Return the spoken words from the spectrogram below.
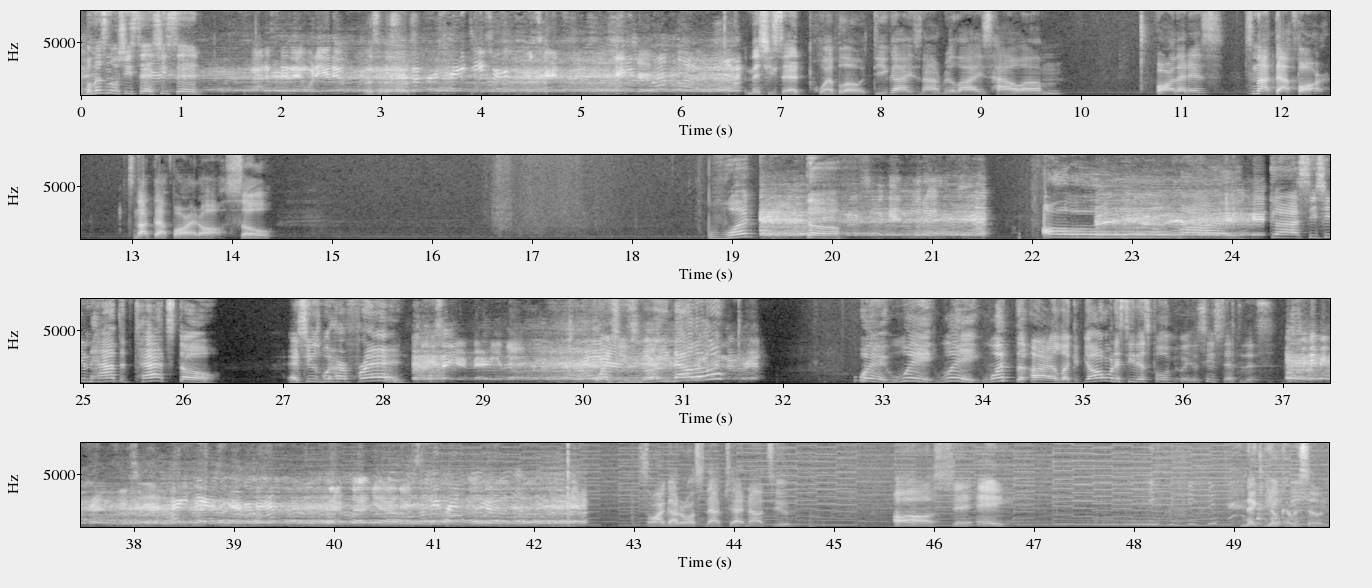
But listen to what she said. She said, Madison, what do you do? Listen, listen. I'm And then she said, Pueblo. Do you guys not realize how um far that is? It's not that far. It's not that far at all. So, what the Oh my god. See, she didn't have the tats though. And she was with her friend. You said you're married though. Wait, she's married now though? Wait, wait, wait. What the? Alright, look, if y'all want to see this full. Wait, let's see what's after this. We can be friends, I swear. Are you guys Snapchat? That's it, yeah, dude. Okay, friends with you. So I got her on Snapchat now too. Oh shit. Hey. Next video coming soon.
